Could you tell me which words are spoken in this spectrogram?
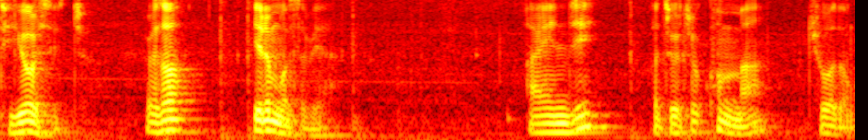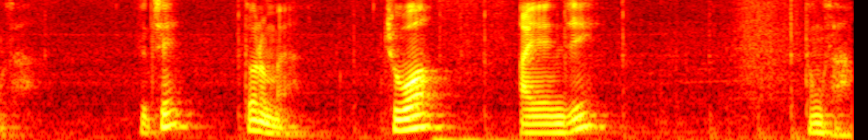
뒤에 올 수 있죠. 그래서 이런 모습이야. ing 어쩌고저쩌고 콤마 주어 동사 그렇지? 또는 뭐야? 주어 ing 동사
